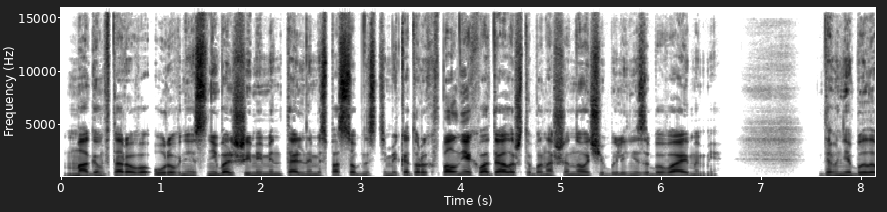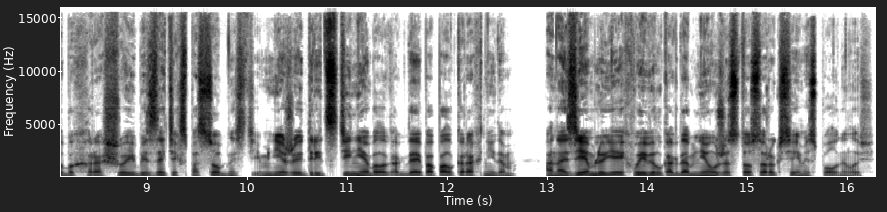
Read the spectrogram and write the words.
магом второго уровня с небольшими ментальными способностями, которых вполне хватало, чтобы наши ночи были незабываемыми. Да мне было бы хорошо и без этих способностей. Мне же и 30 не было, когда я попал к арахнидам. А на Землю я их вывел, когда мне уже 147 исполнилось.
